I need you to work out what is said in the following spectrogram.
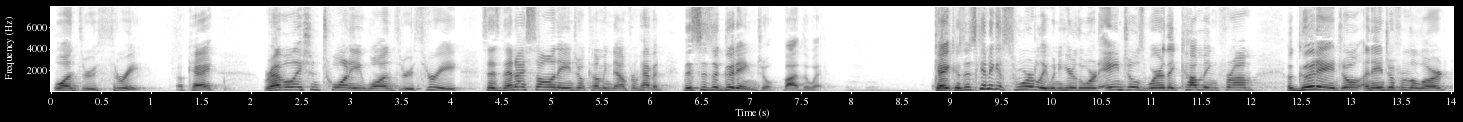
1 through 3. Okay? Revelation 20, 1 through 3 says, Then I saw an angel coming down from heaven. This is a good angel, by the way. Okay, because it's going to get swirly when you hear the word angels. Where are they coming from? A good angel, an angel from the Lord,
